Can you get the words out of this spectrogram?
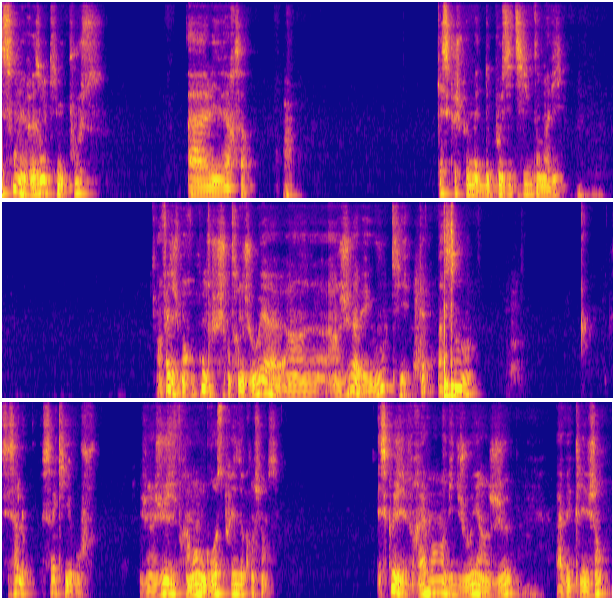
sont les raisons qui me poussent à aller vers ça?» Qu'est-ce que je peux mettre de positif dans ma vie? En fait, je me rends compte que je suis en train de jouer à un un jeu avec vous qui est peut-être pas sain. C'est ça ça qui est ouf. Viens juste vraiment une grosse prise de conscience. Est-ce que j'ai vraiment envie de jouer un jeu avec les gens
